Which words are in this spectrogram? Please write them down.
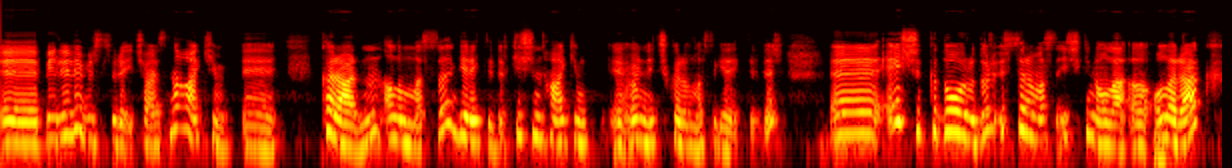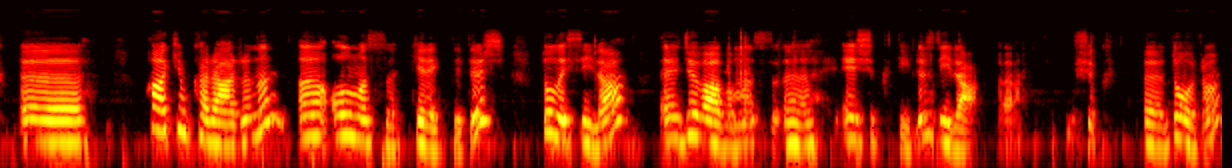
e, belirli bir süre içerisinde hakim e, kararının alınması gereklidir. Kişinin hakim e, önüne çıkarılması gereklidir. E, e şıkkı doğrudur. Üst araması içkin ola, e, olarak e, hakim kararının e, olması gereklidir. Dolayısıyla e, cevabımız e, E şık değildir. Zira e, şık e, doğru.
